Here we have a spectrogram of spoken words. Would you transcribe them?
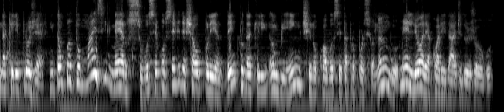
naquele projeto. Então, quanto mais imerso você consegue deixar o player dentro daquele ambiente no qual você está proporcionando, melhor é a qualidade do jogo.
